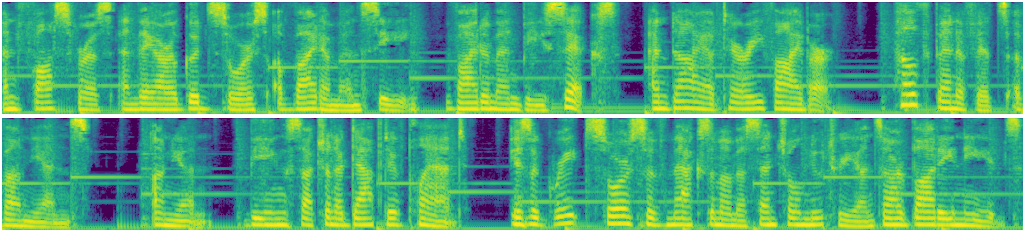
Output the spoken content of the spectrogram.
and phosphorus and they are a good source of vitamin C, vitamin B6, and dietary fiber. Health benefits of onions. Onion, being such an adaptive plant, is a great source of maximum essential nutrients our body needs.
